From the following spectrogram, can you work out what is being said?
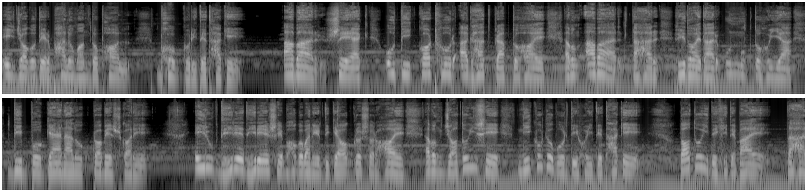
এই জগতের ভালো মন্দ ফল ভোগ করিতে থাকে। আবার সে এক অতি কঠোর আঘাত প্রাপ্ত হয়, এবং আবার তাহার হৃদয়দ্বার উন্মুক্ত হইয়া দিব্য জ্ঞান আলোক প্রবেশ করে। এইরূপ ধীরে ধীরে সে ভগবানের দিকে অগ্রসর হয় এবং যতই সে নিকটবর্তী হইতে থাকে, ততই দেখিতে পায়, তাহার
